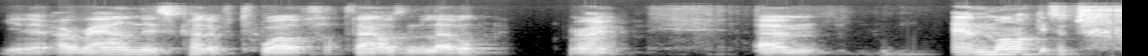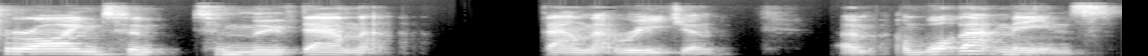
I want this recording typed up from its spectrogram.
you know, around this kind of 12,000 level, right? Um, and markets are trying to to move down that down that region. Um, and what that means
